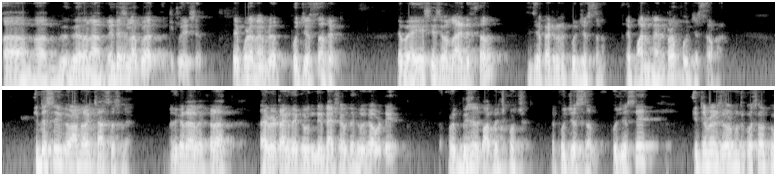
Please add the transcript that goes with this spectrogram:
ఆ, మన ఇండస్ట్రియల్ హబ్ డిక్లరేషన్ రేపు కూడా మేము పూజ చేస్తాం రేపు. రేపు ఏసీసీ వాళ్ళు ల్యాండ్ ఇస్తారు. ఇంకొక పెట్టుకుని పూజ చేస్తున్నాం. రేపు మార్నింగ్ నేను కూడా పూజ చేస్తాం ఇండస్ట్రీకి రావడానికి ఛాన్సెస్ ఉన్నాయి. ఎందుకంటే ఇక్కడ రైల్వే ట్రాక్ దగ్గర ఉంది నేషనల్ దగ్గర ఉంది కాబట్టి బిజినెస్ బాగా పెంచుకోవచ్చు పూజ చేస్తాం పూజ చేస్తే ఇంటర్మీడియట్ ఎవరి ముందుకు కోసం వరకు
